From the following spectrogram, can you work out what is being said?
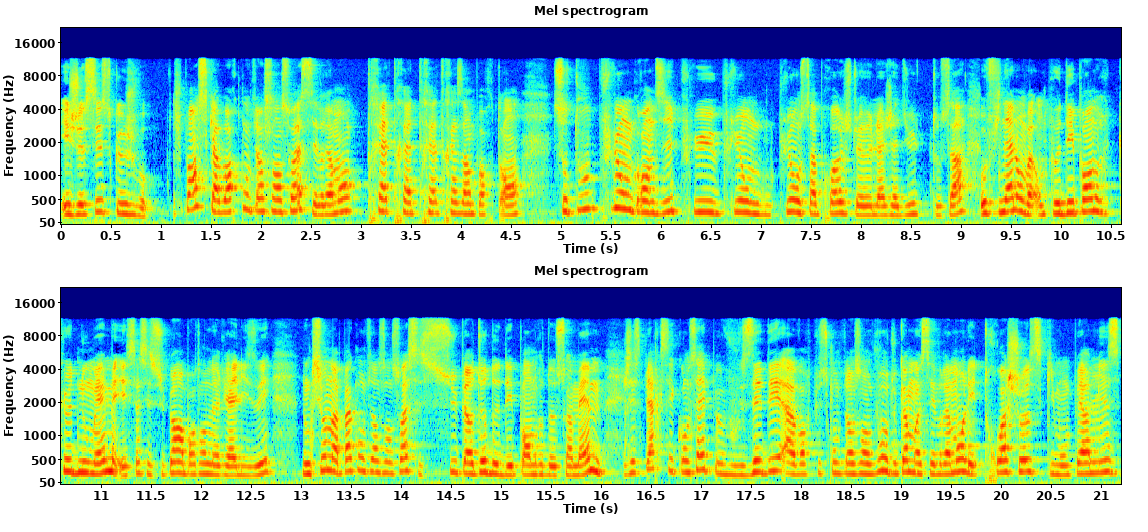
et je sais ce que je vaux Je pense qu'avoir confiance en soi, c'est vraiment très très très très important. Surtout, plus on grandit, plus, on, plus on s'approche de l'âge adulte, tout ça. Au final, on, va, on peut dépendre que de nous-mêmes et ça, c'est super important de le réaliser. Donc si on n'a pas confiance en soi, c'est super dur de dépendre de soi-même. J'espère que ces conseils peuvent vous aider à avoir plus confiance en vous. En tout cas, moi, c'est vraiment les trois choses qui m'ont permis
